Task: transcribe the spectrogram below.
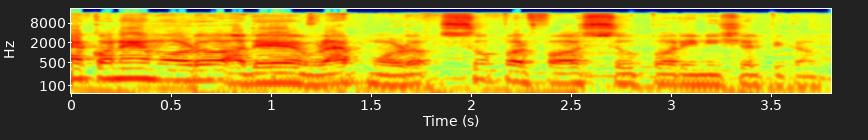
ಇನ್ನು ಕೊನೆ ಮೋಡು ಅದೇ warp mode. Super fast super initial pickup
